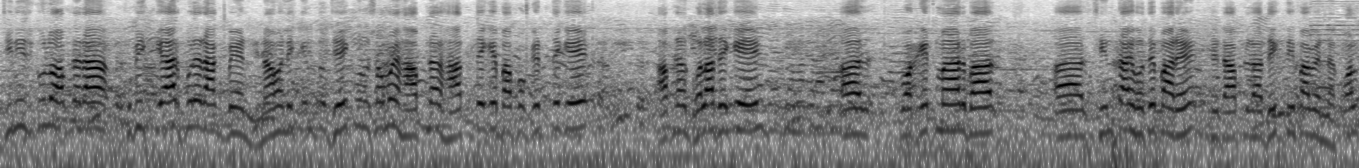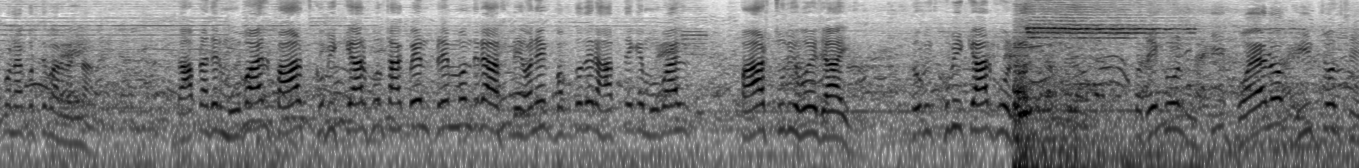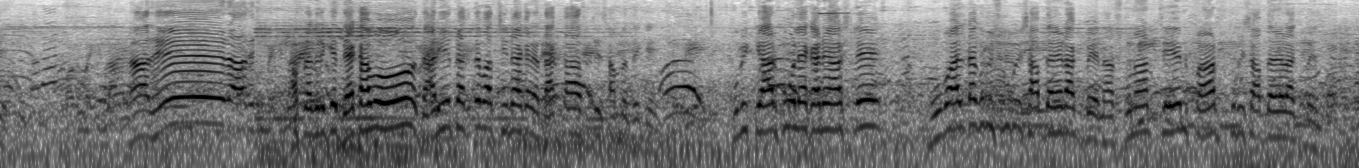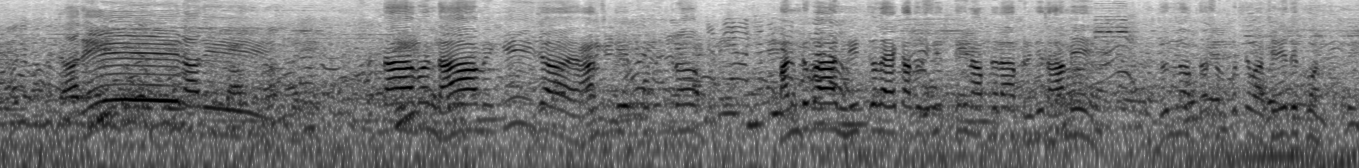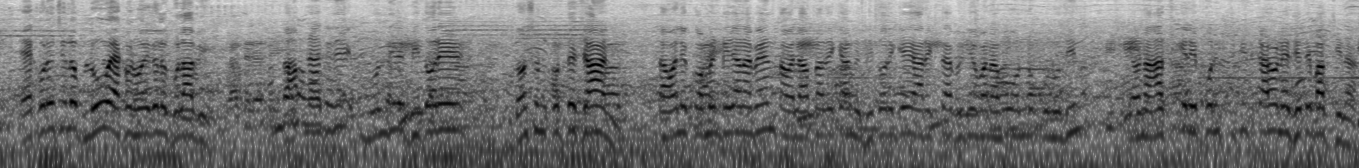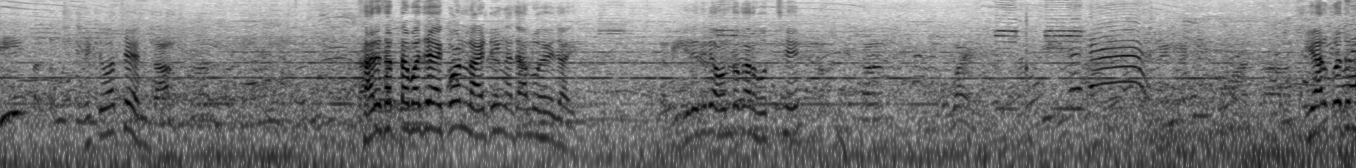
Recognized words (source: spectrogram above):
জিনিসগুলো আপনারা খুবই কেয়ারফুলে রাখবেন। না হলে কিন্তু যে কোনো সময় আপনার হাত থেকে বা পকেট থেকে, আপনার গলা থেকে পকেট মার বা ছিনতাই হতে পারে, সেটা আপনারা দেখতেই পাবেন না, কল্পনা করতে পারবেন না। তো আপনাদের মোবাইল পার্স খুবই কেয়ারফুল থাকবেন। প্রেম মন্দিরে আসলে অনেক ভক্তদের হাত থেকে মোবাইল পার্স চুরি হয়ে যায়। খুবই খুবই কেয়ারফুল তো দেখুন কি ভয়ানক ভিড় চলছে। রাধে রাধে। আপনাদেরকে দেখাবো দাঁড়িয়ে থাকতে পারছি না এখানে ধাক্কা আসছে সামনে থেকে। খুবই কেয়ারফুল এখানে আসলে। মোবাইলটা খুবই খুবই সাবধানে রাখবেন আর সোনার চেন পার্স খুবই সাবধানে রাখবেন। রাধে রাধে। বৃন্দাবন ধাম কি যায় আজকে পবিত্র পাণ্ডবা নির্জলা একাদশীর দিন আপনারা ব্রিজি ধামে দুর্লভ দর্শন করতে পারছেন। দেখুন এখনই ছিল ব্লু, এখন হয়ে গেল গোলাপি। তো আপনারা যদি মন্দিরের ভিতরে দর্শন করতে চান, তাহলে কমেন্টে জানাবেন। তাহলে আপনাদেরকে আমি ভিতরে গিয়ে আরেকটা ভিডিও বানাবো অন্য কোনো দিন। কেননা আজকের এই পরিস্থিতির কারণে যেতে পারছি না। দেখতে পাচ্ছেন? সাড়ে সাতটা বাজে এখন লাইটিং চালু হয়ে যায়। ধীরে ধীরে অন্ধকার হচ্ছে। শেয়ার করে দেন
